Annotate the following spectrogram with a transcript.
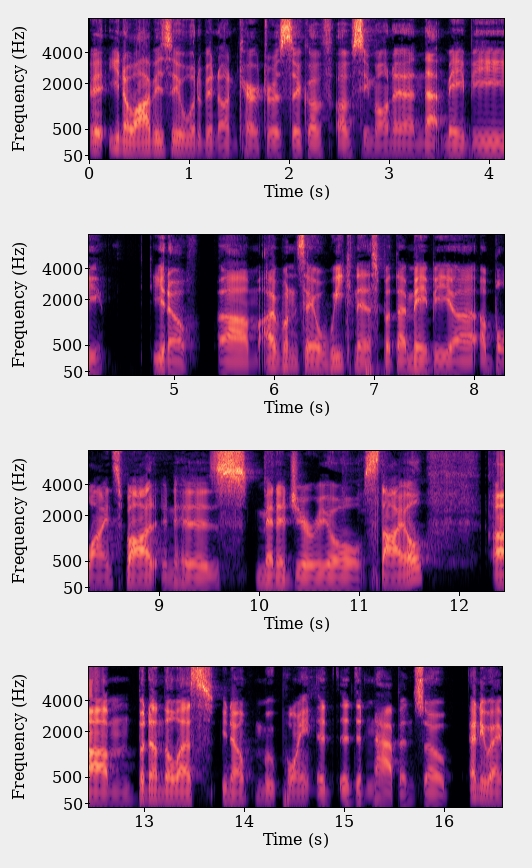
It, you know, obviously it would have been uncharacteristic of of Simone, and that may be, you know, um, I wouldn't say a weakness, but that may be a, a blind spot in his managerial style. Um, but nonetheless, you know, moot point. It, it didn't happen. So anyway,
